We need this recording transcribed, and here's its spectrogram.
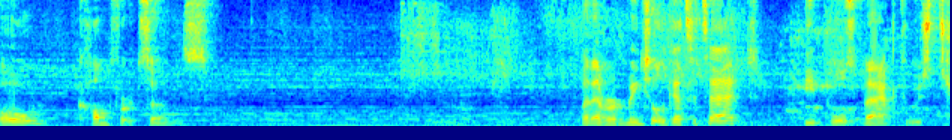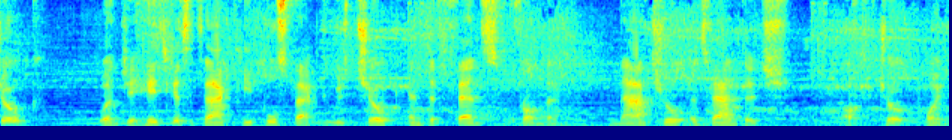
own comfort zones. Whenever Minchel gets attacked, he pulls back to his choke. When JH gets attacked, he pulls back to his choke and defends from that natural advantage of the choke point.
